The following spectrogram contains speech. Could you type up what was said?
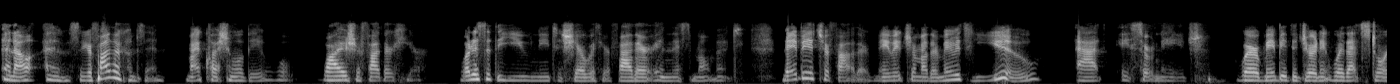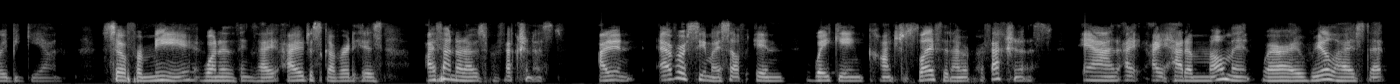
and, I'll, and so your father comes in my question will be well, why is your father here? What is it that you need to share with your father in this moment? Maybe it's your father, maybe it's your mother, maybe it's you at a certain age where maybe the journey, where that story began. So for me, one of the things I, I discovered is I found out I was a perfectionist. I didn't ever see myself in waking conscious life that I'm a perfectionist. And I, I had a moment where I realized that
